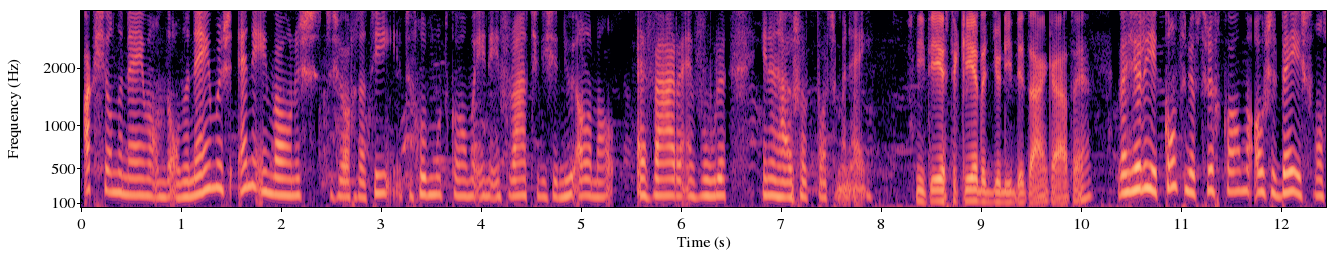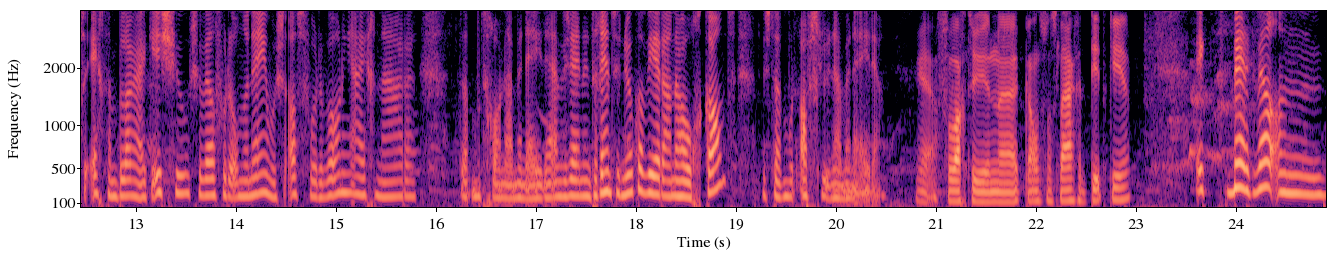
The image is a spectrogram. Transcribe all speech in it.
actie ondernemen om de ondernemers en de inwoners te zorgen dat die tegoed moet komen in de inflatie die ze nu allemaal ervaren en voelen in hun huishoudportemonnee. Het is niet de eerste keer dat jullie dit aankaarten, hè? Wij zullen hier continu op terugkomen. OZB is voor ons echt een belangrijk issue, zowel voor de ondernemers als voor de woningeigenaren. Dat moet gewoon naar beneden. En we zijn in Drenthe nu ook alweer aan de hoge kant, dus dat moet absoluut naar beneden. Ja, verwacht u een uh, kans van slagen dit keer? Ik merk wel een,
